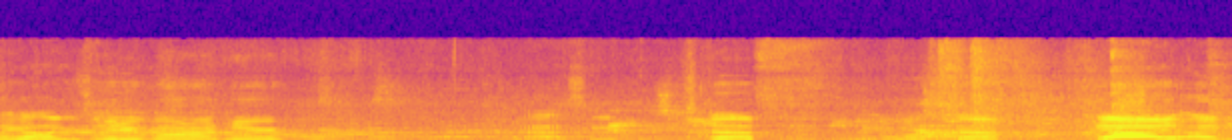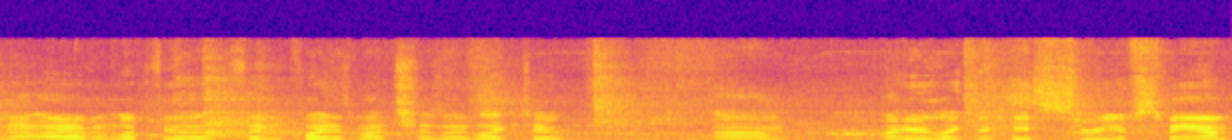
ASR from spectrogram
I got like this video going on here. Uh, some stuff, more stuff. Yeah, I, I'm not, I haven't looked through that thing quite as much as I'd like to. Um, uh, here's like the history of spam.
